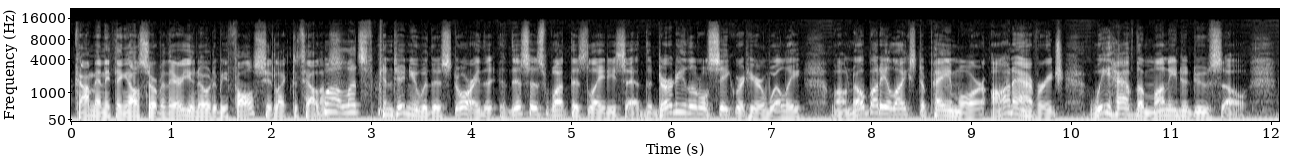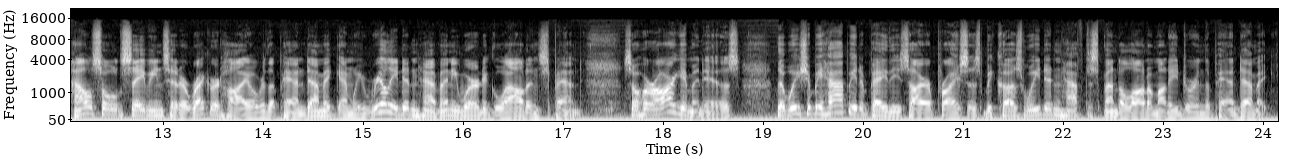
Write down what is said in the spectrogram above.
onthemarket.wkok.com. Anything else over there you know to be false you'd like to tell us? Well, let's continue with this story. This is what this lady said. The dirty little secret here, Willie, while nobody likes to pay more, on average, we have the money to do so. Household savings hit a record high over the pandemic, and we really didn't have anywhere to go out and spend. So her argument is that we should be happy to pay these higher prices because we didn't have to spend a lot of money during the pandemic.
